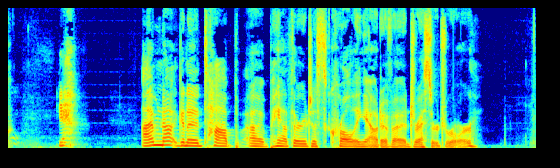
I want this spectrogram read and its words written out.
Yeah. I'm not going to top a panther just crawling out of a dresser drawer.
